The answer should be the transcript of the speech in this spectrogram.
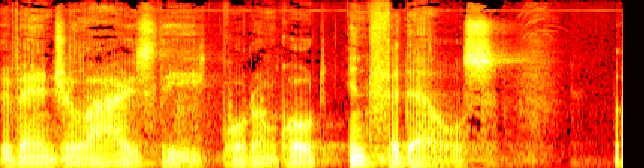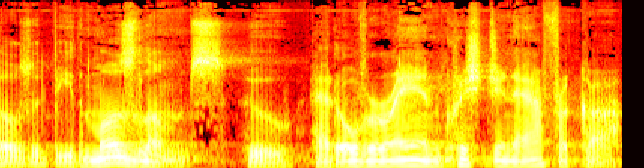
evangelize the quote unquote infidels. Those would be the Muslims who had overran Christian Africa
